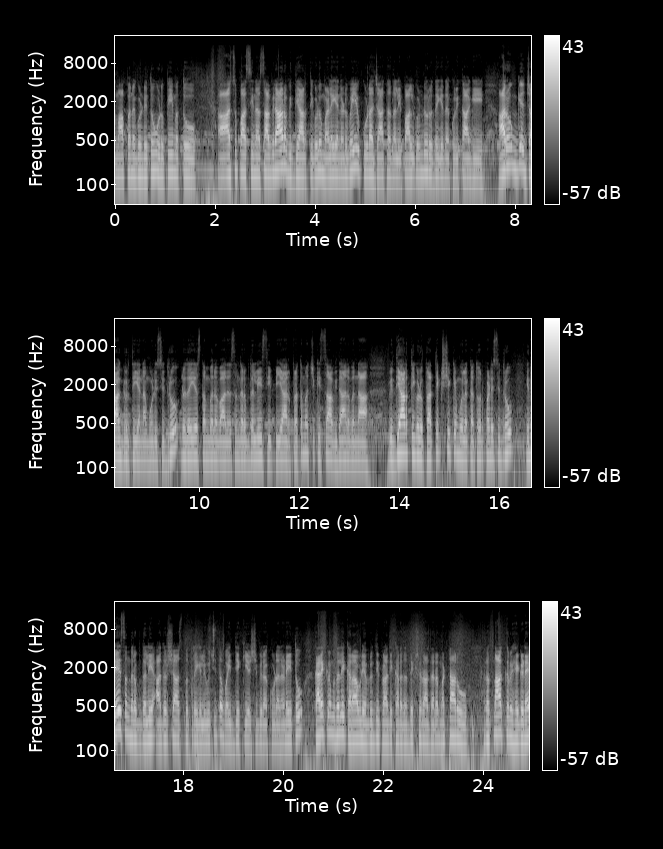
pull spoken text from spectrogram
ಸಮಾಪನಗೊಂಡಿತು. ಉಡುಪಿ ಮತ್ತು ಆಸುಪಾಸಿನ ಸಾವಿರಾರು ವಿದ್ಯಾರ್ಥಿಗಳು ಮಳೆಯ ನಡುವೆಯೂ ಕೂಡ ಜಾಥಾದಲ್ಲಿ ಪಾಲ್ಗೊಂಡು ಹೃದಯದ ಕುರಿತಾಗಿ ಆರೋಗ್ಯ ಜಾಗೃತಿಯನ್ನ ಮೂಡಿಸಿದ್ರು. ಹೃದಯ ಸ್ತಂಭನವಾದ ಸಂದರ್ಭದಲ್ಲಿ ಸಿಪಿಆರ್ ಪ್ರಥಮ ಚಿಕಿತ್ಸಾ ವಿಧಾನವನ್ನ ವಿದ್ಯಾರ್ಥಿಗಳು ಪ್ರಾತ್ಯಕ್ಷಿಕೆ ಮೂಲಕ ತೋರ್ಪಡಿಸಿದ್ರು. ಇದೇ ಸಂದರ್ಭದಲ್ಲಿ ಆದರ್ಶ ಆಸ್ಪತ್ರೆಯಲ್ಲಿ ಉಚಿತ ವೈದ್ಯಕೀಯ ಶಿಬಿರ ಕೂಡ ನಡೆಯಿತು. ಕಾರ್ಯಕ್ರಮದಲ್ಲಿ ಕರಾವಳಿ ಅಭಿವೃದ್ಧಿ ಪ್ರಾಧಿಕಾರದ ಅಧ್ಯಕ್ಷರಾದ ಮಟ್ಟಾರು ರತ್ನಾಕರ್ ಹೆಗಡೆ,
